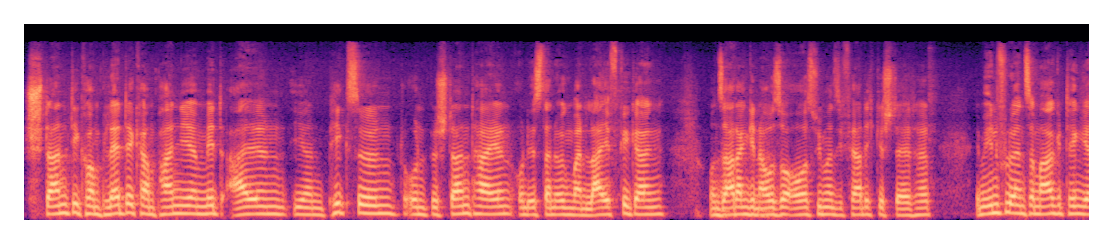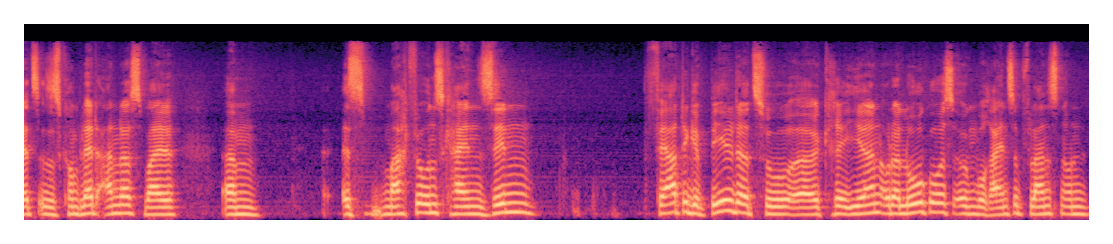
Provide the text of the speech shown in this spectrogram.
stand die komplette Kampagne mit allen ihren Pixeln und Bestandteilen und ist dann irgendwann live gegangen und sah dann genauso aus, wie man sie fertiggestellt hat. Im Influencer-Marketing jetzt ist es komplett anders, weil ähm, es macht für uns keinen Sinn, fertige Bilder zu äh, kreieren oder Logos irgendwo reinzupflanzen und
